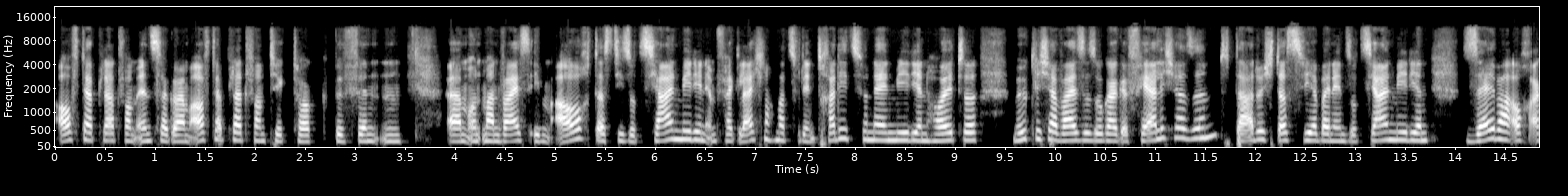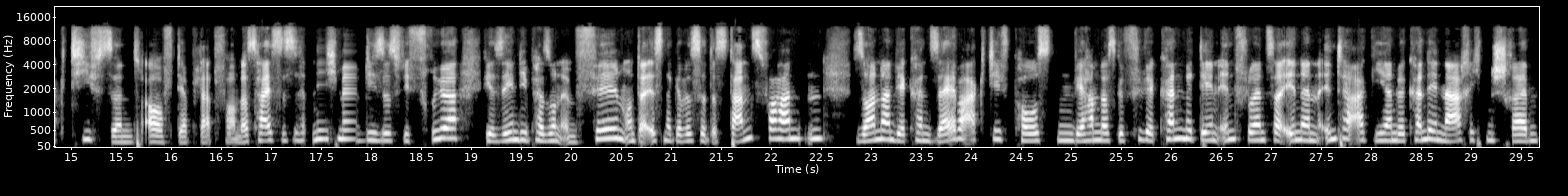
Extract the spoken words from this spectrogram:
auf der Plattform Instagram, auf der Plattform TikTok befinden. Ähm, und man weiß eben auch, dass die sozialen Medien im Vergleich nochmal zu den traditionellen Medien heute möglicherweise sogar gefährlicher sind, dadurch, dass wir bei den sozialen Medien selber auch aktiv sind auf der Plattform. Das heißt, heißt, es ist nicht mehr dieses wie früher, wir sehen die Person im Film und da ist eine gewisse Distanz vorhanden, sondern wir können selber aktiv posten. Wir haben das Gefühl, wir können mit den InfluencerInnen interagieren, wir können den Nachrichten schreiben.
